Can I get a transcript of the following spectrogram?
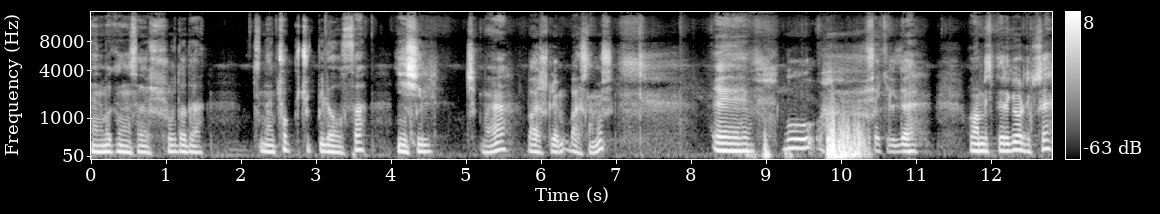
Yani bakın mesela şurada da içinden çok küçük bile olsa yeşil çıkmaya başlıyor, başlamış. Ee, bu şekilde olan bitkileri gördükçe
